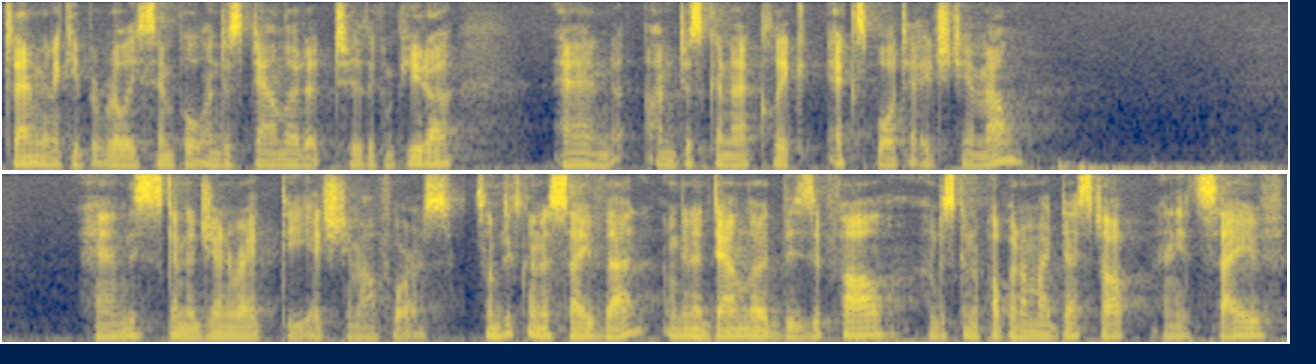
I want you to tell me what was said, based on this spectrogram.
Today I'm going to keep it really simple and just download it to the computer. And I'm just going to click export to HTML. And this is going to generate the HTML for us. So I'm just going to save that. I'm going to download the zip file. I'm just going to pop it on my desktop and hit save.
